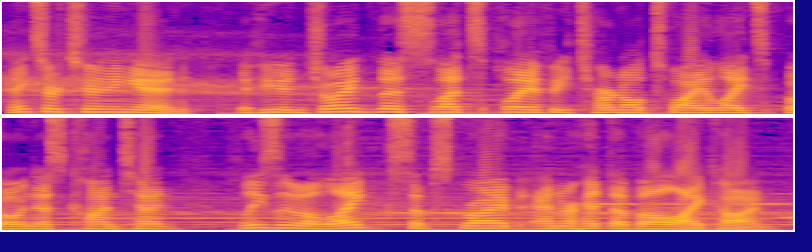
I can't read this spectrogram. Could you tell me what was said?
Thanks for tuning in. If you enjoyed this Let's Play of Eternal Twilight's bonus content, please leave a like, subscribe, and or hit the bell icon.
